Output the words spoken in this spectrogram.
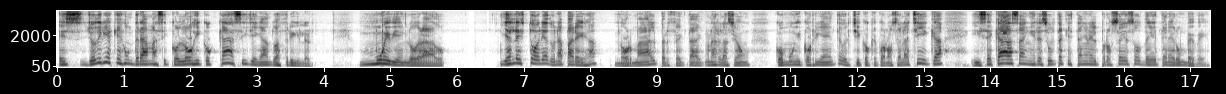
es, yo diría que es un drama psicológico casi llegando a thriller. Muy bien logrado. Y es la historia de una pareja normal, perfecta, una relación común y corriente, el chico que conoce a la chica y se casan y resulta que están en el proceso de tener un bebé.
